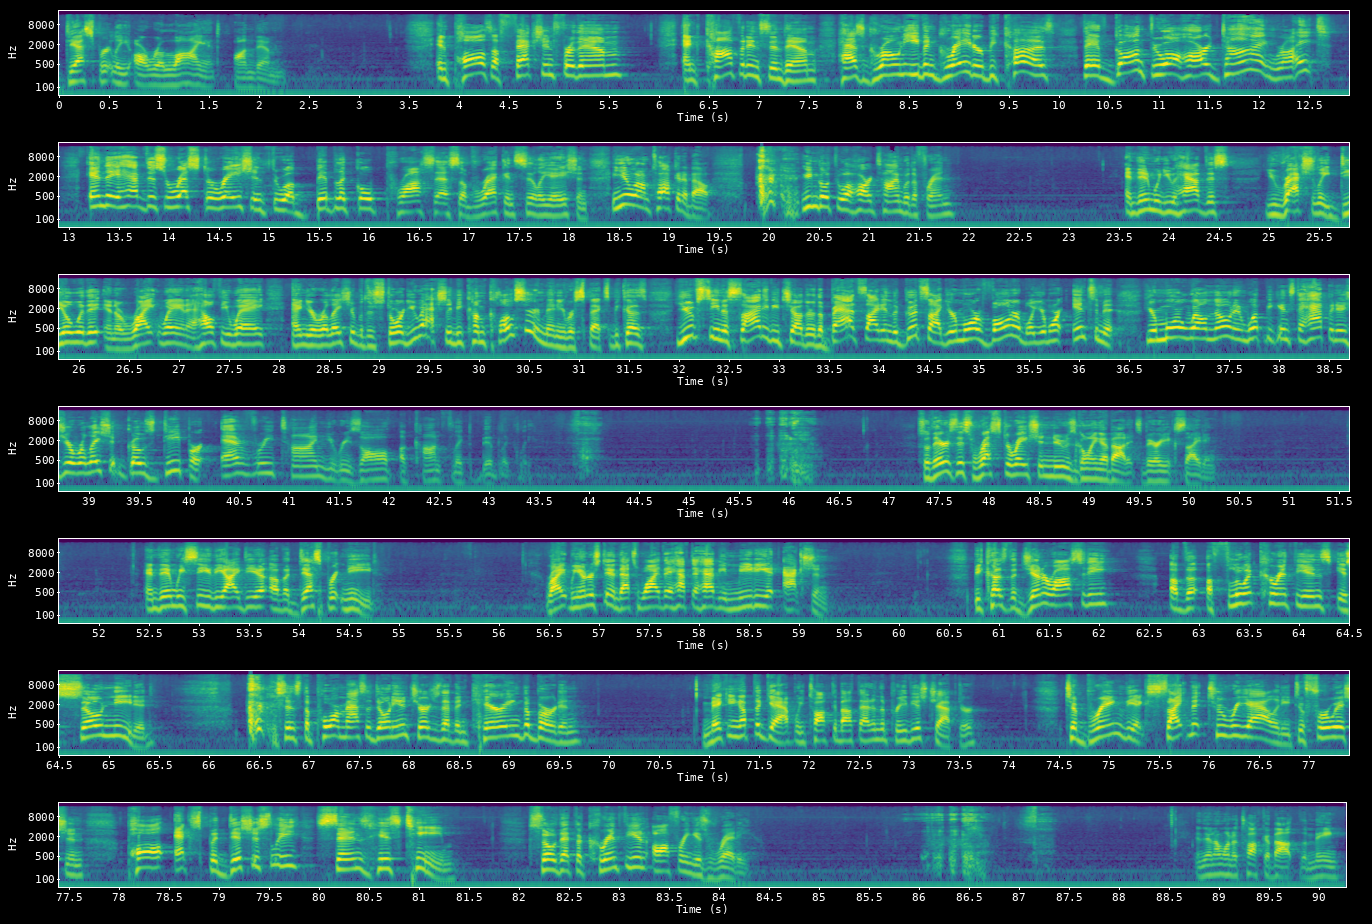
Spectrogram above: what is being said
desperately are reliant on them. And Paul's affection for them and confidence in them has grown even greater because they have gone through a hard time, right? And they have this restoration through a biblical process of reconciliation. And you know what I'm talking about? you can go through a hard time with a friend. And then when you have this you actually deal with it in a right way, in a healthy way, and your relationship is restored, you actually become closer in many respects because you've seen a side of each other, the bad side and the good side. You're more vulnerable, you're more intimate, you're more well known, and what begins to happen is your relationship grows deeper every time you resolve a conflict biblically. so there's this restoration news going about. It's very exciting. And then we see the idea of a desperate need right? We understand that's why they have to have immediate action. Because the generosity of the affluent Corinthians is so needed, since the poor Macedonian churches have been carrying the burden, making up the gap, we talked about that in the previous chapter, to bring the excitement to reality, to fruition, Paul expeditiously sends his team so that the Corinthian offering is ready. And then I want to talk about the main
